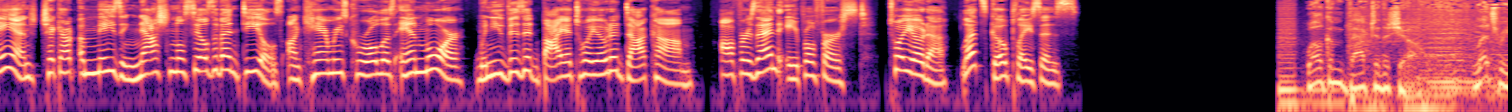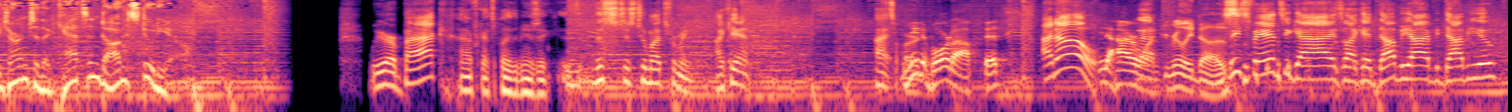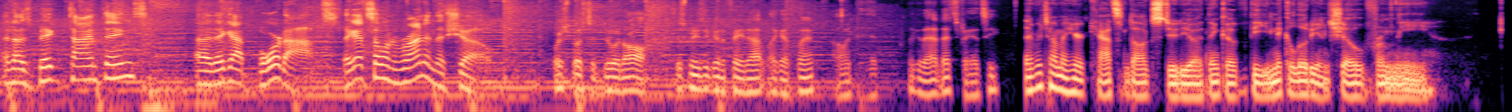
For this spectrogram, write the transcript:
and check out amazing national sales event deals on Camrys, Corollas, and more when you visit buyatoyota.com. Offers end April 1st. Toyota, let's go places. Welcome back to the show. Let's return to the Cats and Dogs studio. We are back. I forgot to play the music. This is just too much for me. I can't. I, You need a board op, Fitz. I know. You need to hire Yeah. one. He really does. These fancy guys like at WIBW and those big time things, uh, they got board ops. They got someone running the show. We're supposed to do it all. Is this music going to fade out like I planned? Oh, it did. Look at that. That's fancy. Every time I hear Cats and Dogs Studio, I think of the Nickelodeon show from the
